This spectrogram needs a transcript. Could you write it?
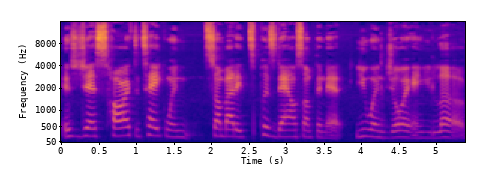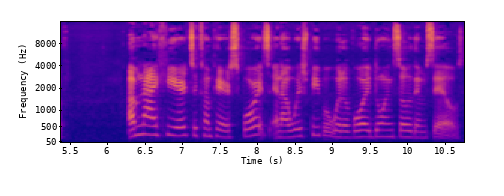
It's just hard to take when somebody puts down something that you enjoy and you love. I'm not here to compare sports, and I wish people would avoid doing so themselves.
